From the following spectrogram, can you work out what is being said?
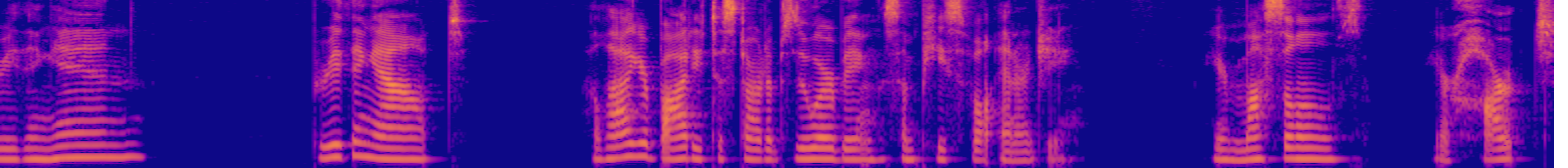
Breathing in, breathing out. Allow your body to start absorbing some peaceful energy. Your muscles, your heart,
